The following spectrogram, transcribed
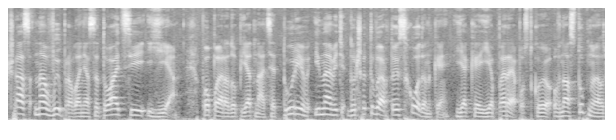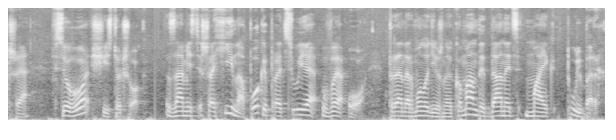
Час на виправлення ситуації є. Попереду 15 турів і навіть до четвертої сходинки, яке є перепусткою в наступну ЛЧ, всього 6 очок. Замість Шахіна поки працює ВО, тренер молодіжної команди данець Майк Тульберг.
